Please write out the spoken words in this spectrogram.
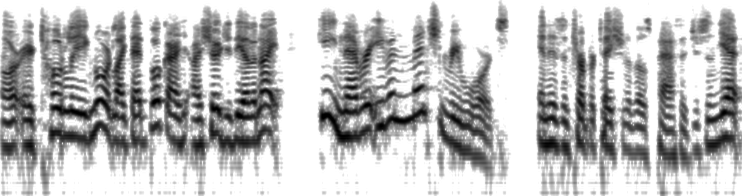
or totally ignored. Like that book I, I showed you the other night, he never even mentioned rewards in his interpretation of those passages. And yet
